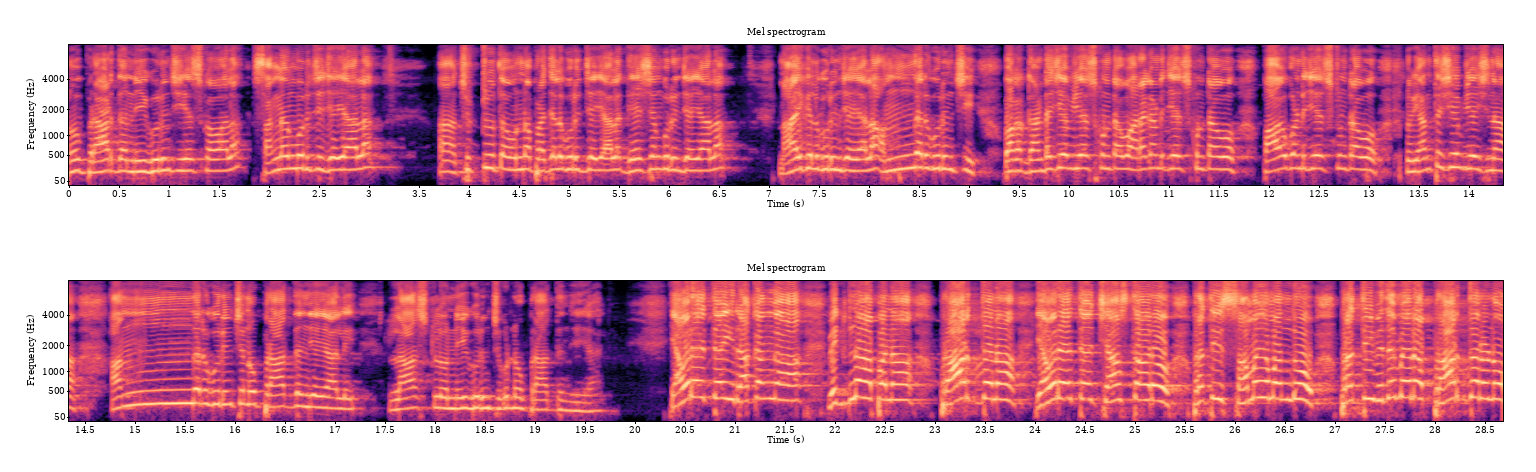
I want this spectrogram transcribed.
నువ్వు ప్రార్థన నీ గురించి చేసుకోవాలా? సంఘం గురించి చేయాలా? చుట్టూతో ఉన్న ప్రజల గురించి చేయాలా? దేశం గురించి చేయాలా? నాయకుల గురించి చేయాలా? అందరి గురించి. ఒక గంట సేపు చేసుకుంటావో అరగంట చేసుకుంటావో పావు గంట చేసుకుంటావో నువ్వు ఎంతసేపు చేసినా అందరి గురించి నువ్వు ప్రార్థన చేయాలి. లాస్ట్లో నీ గురించి కూడా నువ్వు ప్రార్థన చేయాలి. ఎవరైతే ఈ రకంగా విజ్ఞాపన ప్రార్థన ఎవరైతే చేస్తారో ప్రతి సమయమందు ప్రతి విధమైన ప్రార్థనను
